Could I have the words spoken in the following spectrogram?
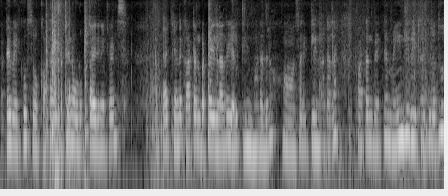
ಬಟ್ಟೆ ಬೇಕು. ಸೊ ಕಾಟನ್ ಬಟ್ಟೆನ ಹುಡುಕ್ತಾ ಇದ್ದೀನಿ ಫ್ರೆಂಡ್ಸ್ ಯಾಕೆಂದರೆ ಕಾಟನ್ ಬಟ್ಟೆ ಇಲ್ಲ ಅಂದರೆ ಎಲ್ಲಿ ಕ್ಲೀನ್ ಮಾಡಿದ್ರು? ಸರಿ ಕ್ಲೀನ್ ಆಗಲ್ಲ. ಕಾಟನ್ ಬಟ್ಟೆ ಮೈನ್ಲಿ ಬೇಕಾಗಿರೋದು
